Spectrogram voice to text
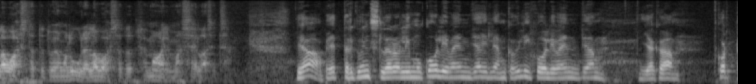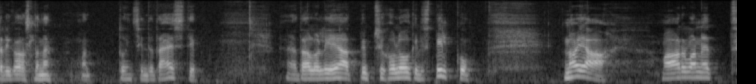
lavastatud või oma luule lavastatud maailmas elasid. Ja Peeter Künstler oli mu koolivend ja hiljem ka ülikooli vend ja, ja ka korterikaaslane. ma tundsin teda hästi. tal oli head psühholoogilist pilku. no ja ma arvan, et,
